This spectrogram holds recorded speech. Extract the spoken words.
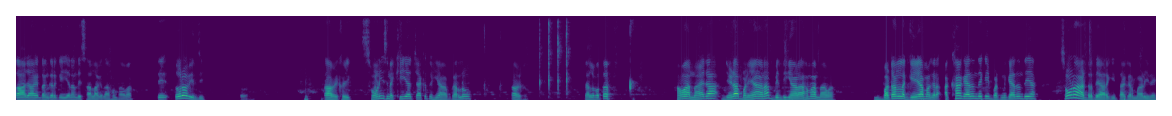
ਤਾਜ਼ਾ ਡੰਗਰ ਕਈ ਵਾਰਾਂ ਲਿੱਸਾ ਲੱਗਦਾ ਹੁੰਦਾ ਵਾ। ਤੇ ਤੋਰੋ ਵੀਰ ਜੀ। ਆ ਵੇਖੋ ਜੀ ਸੋਹਣੀ ਸੁਨੱਖੀ ਆ ਚੈੱਕ ਤੁਸੀਂ ਆਪ ਕਰ ਲਓ। ਆ ਵੇਖੋ। ਚੱਲ ਪੁੱਤ। ਹਵਾਨਾ ਇਹਦਾ ਜਿਹੜਾ ਬਣਿਆ ਨਾ ਬਿੰਦੀਆਂ ਵਾਲਾ ਹਵਾਨਾ ਵਾ। ਬਟਨ ਲੱਗੇ ਆ ਮਗਰ ਅੱਖਾਂ ਕਹਿ ਦਿੰਦੇ ਕਈ ਬਟਨ ਕਹਿ ਦਿੰਦੇ ਆ। ਸੋਹਣਾ ਆਰਡਰ ਤਿਆਰ ਕੀਤਾ ਕਰਮ ਵਾਲੀ ਨੇ।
